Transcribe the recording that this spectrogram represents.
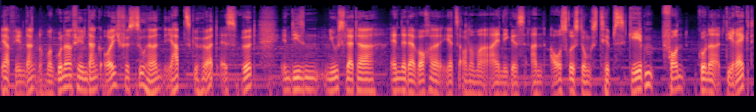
Ja, vielen Dank nochmal Gunnar, vielen Dank euch fürs Zuhören. Ihr habt's gehört, es wird in diesem Newsletter Ende der Woche jetzt auch nochmal einiges an Ausrüstungstipps geben von Gunnar direkt.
